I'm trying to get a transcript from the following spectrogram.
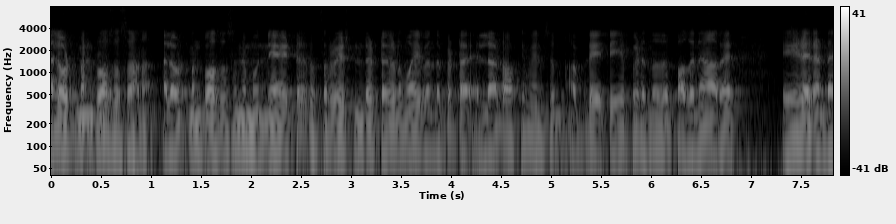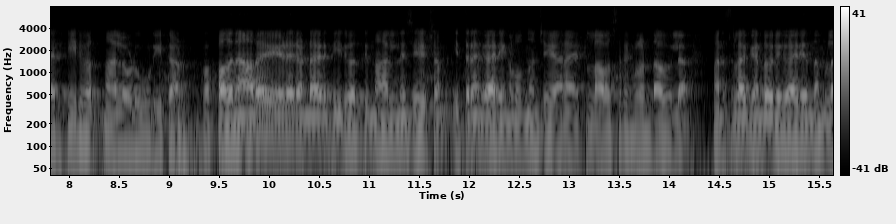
അലോട്ട്മെന്റ് പ്രോസസ്സാണ്. അലോട്ട്മെന്റ് പ്രോസസ്സിന് മുന്നേ ആയിട്ട് റിസർവേഷന്റെ ടേണുമായി ബന്ധപ്പെട്ട എല്ലാ ഡോക്യുമെൻസും അപ്ഡേറ്റ് ചെയ്യപ്പെടുന്നത് പതിനാറ് ഏഴ് രണ്ടായിരത്തി ഇരുപത്തിനാലോട് കൂടിയിട്ടാണ്. അപ്പോൾ പതിനാറ് ഏഴ് രണ്ടായിരത്തി ഇരുപത്തി നാലിന് ശേഷം ഇത്തരം കാര്യങ്ങളൊന്നും ചെയ്യാനായിട്ടുള്ള അവസരങ്ങൾ ഉണ്ടാവില്ല. മനസ്സിലാക്കേണ്ട ഒരു കാര്യം നമ്മൾ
